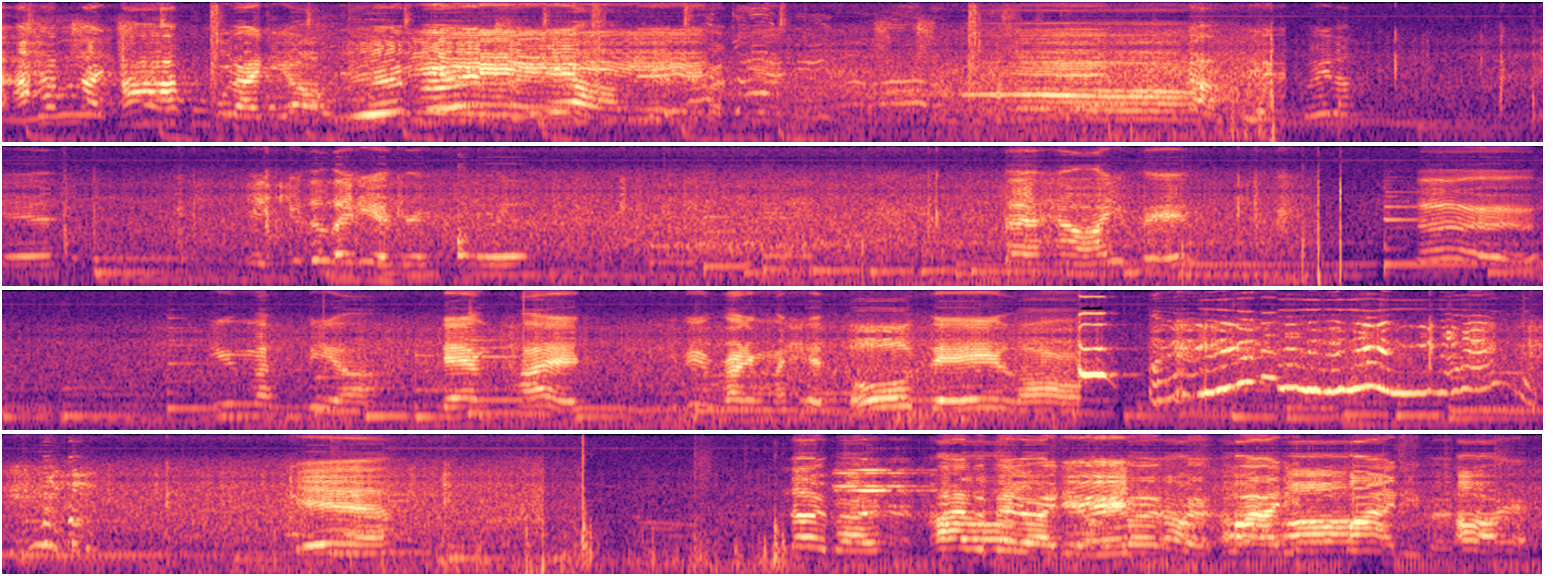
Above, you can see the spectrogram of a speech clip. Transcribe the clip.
I have an I have a good idea. Yeah, yeah, yeah. yeah. Wait up. Yeah. Yeah, give the lady a drink. Yeah. So, how are you, babe? So, you must be uh, damn tired. You've been running my head all day long. yeah. No, bro. I have a better idea. My idea. my idea, bro. Oh, okay.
